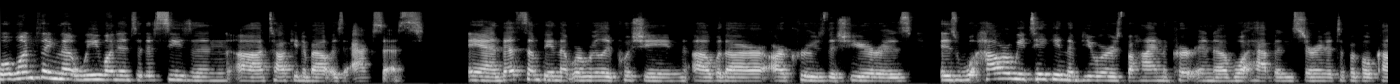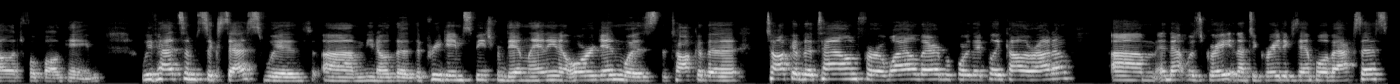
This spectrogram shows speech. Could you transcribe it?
Well, one thing that we went into this season uh, talking about is access, and that's something that we're really pushing uh, with our our crews this year. Is is wh- how are we taking the viewers behind the curtain of what happens during a typical college football game? We've had some success with, um, you know, the the pregame speech from Dan Lanning at Oregon was the talk of the talk of the town for a while there before they played Colorado, um, and that was great, and that's a great example of access.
